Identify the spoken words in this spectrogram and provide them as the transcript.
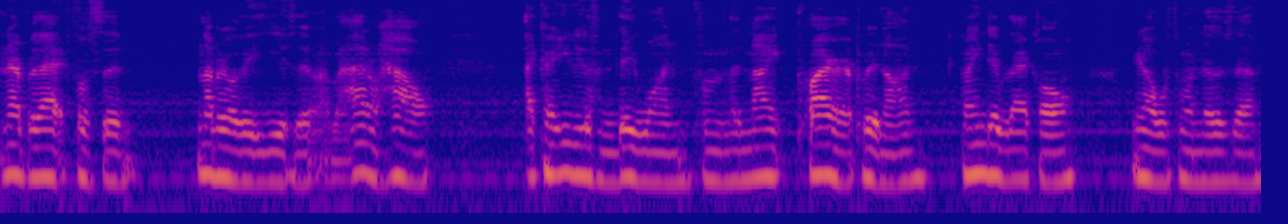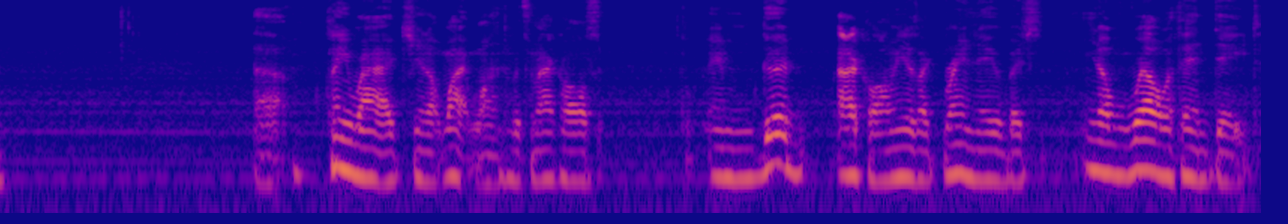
And after that, it's supposed to not be able to use it. I don't know how I couldn't use it from day one, from the night prior I put it on. Cleaned it with alcohol, you know, with one of those uh, uh, clean rags, you know, white ones with some alcohols and good I mean, it was like brand new, but it's, you know, well within date.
